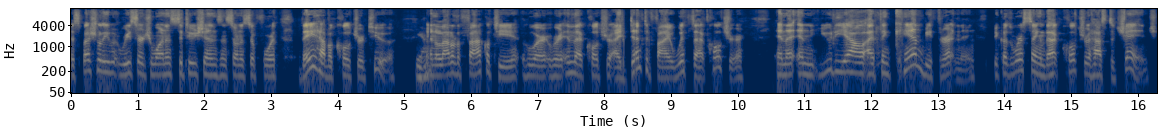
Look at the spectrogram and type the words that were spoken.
especially research one institutions and so on and so forth they have a culture too. Yeah. and a lot of the faculty who are who are in that culture identify with that culture. And uh, and UDL I think can be threatening because we're saying that culture has to change.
